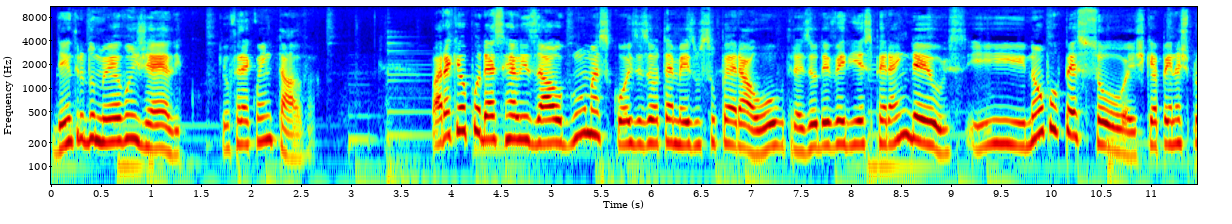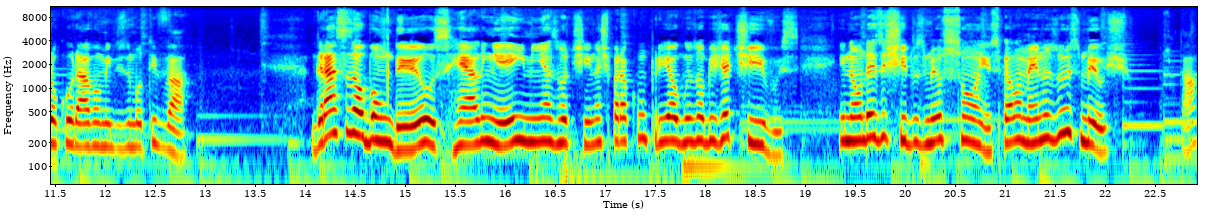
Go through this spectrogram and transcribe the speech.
dentro do meu evangélico, que eu frequentava. Para que eu pudesse realizar algumas coisas ou até mesmo superar outras, eu deveria esperar em Deus e não por pessoas que apenas procuravam me desmotivar. Graças ao bom Deus, realinhei minhas rotinas para cumprir alguns objetivos e não desistir dos meus sonhos, pelo menos os meus, tá?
